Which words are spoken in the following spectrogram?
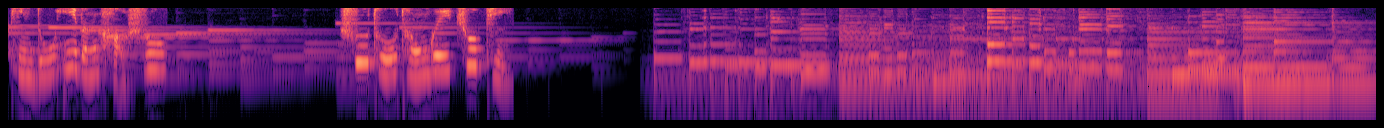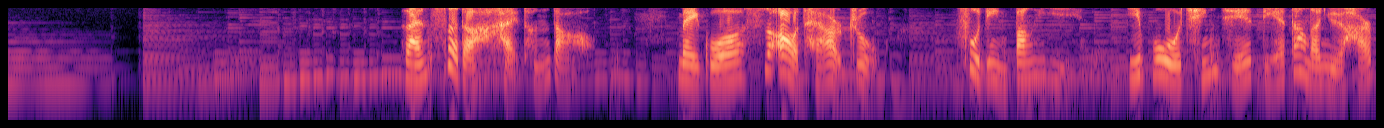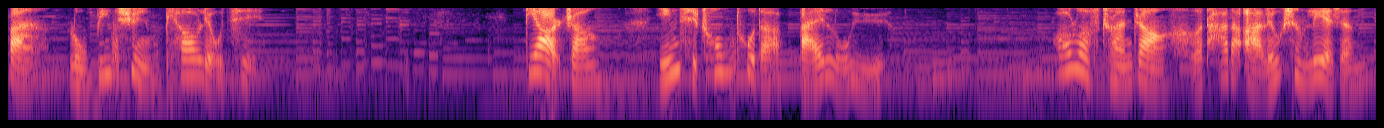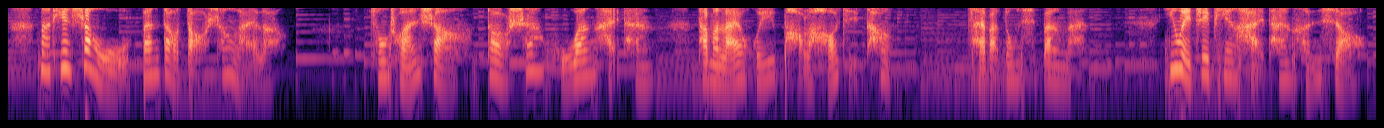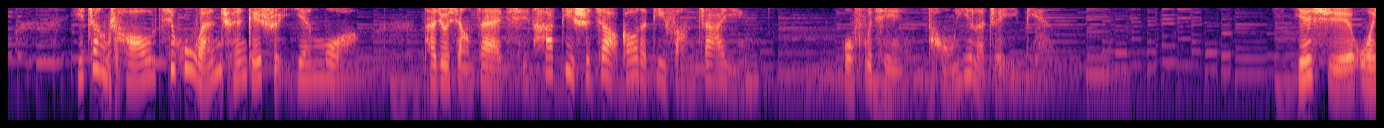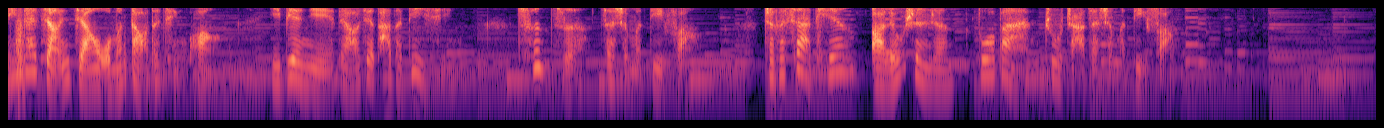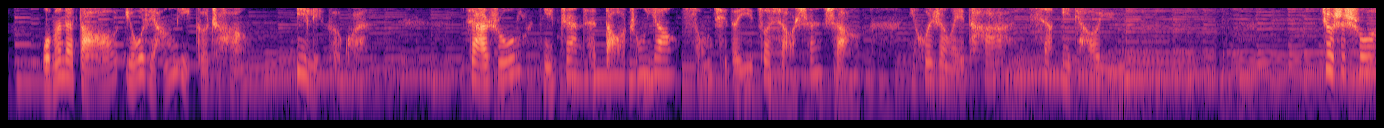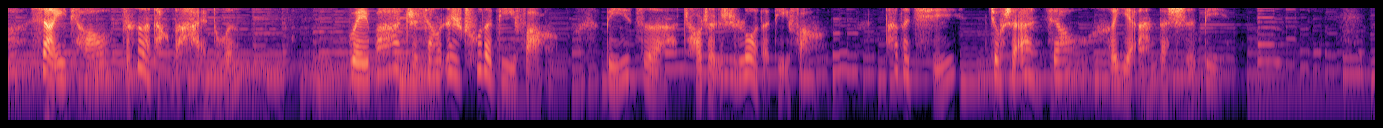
品读一本好书。殊途同归出品。蓝色的海豚岛，美国斯奥台尔著，富定邦义，一部情节跌宕的女孩版《鲁滨逊漂流记》。第二章，引起冲突的白鲈鱼。奥洛夫船长和他的阿留申猎人那天上午搬到岛上来了。从船上到珊瑚湾海滩，他们来回跑了好几趟，才把东西搬完。因为这片海滩很小，一涨潮几乎完全给水淹没。他就想在其他地势较高的地方扎营。我父亲同意了这一点。也许我应该讲一讲我们岛的情况，以便你了解它的地形。村子在什么地方？整个夏天，阿留申人多半驻扎在什么地方？我们的岛有两里格长，一里格宽。假如你站在岛中央耸起的一座小山上，你会认为它像一条鱼，就是说，像一条侧躺的海豚，尾巴指向日出的地方。鼻子朝着日落的地方，它的鳍就是暗礁和沿岸的石壁。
